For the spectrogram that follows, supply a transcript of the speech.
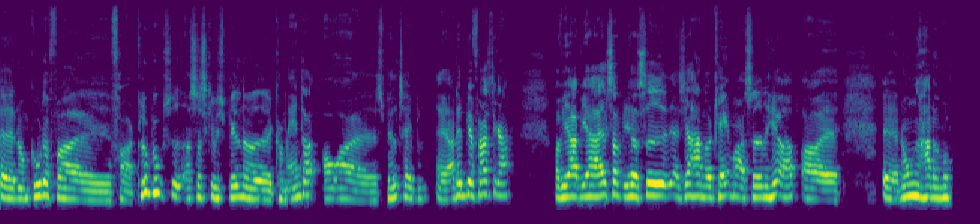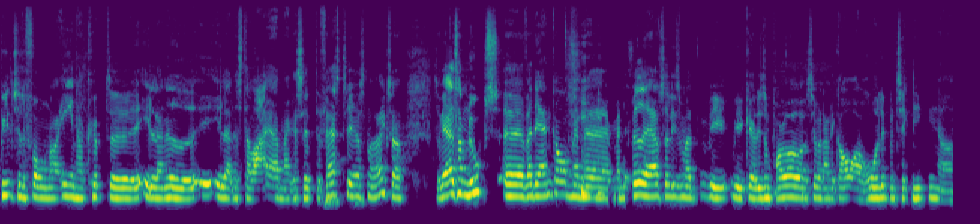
Øh, nogle gutter fra, øh, fra klubhuset, og så skal vi spille noget øh, Commander over øh, speltable. Øh, og det bliver første gang. Og vi har, vi har alle sammen, vi har siddet, altså jeg har noget kamera siddende heroppe, og øh, øh, nogen har noget mobiltelefon, og en har købt øh, et eller andet, et eller andet stavajer, man kan sætte det fast til og sådan noget, ikke? Så, så vi er alle sammen noobs, øh, hvad det angår, men, øh, men det fede er så ligesom, at vi, vi kan ligesom prøve at se, hvordan det går, og rode lidt med teknikken og,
